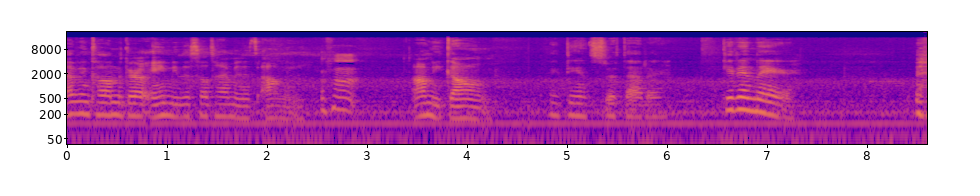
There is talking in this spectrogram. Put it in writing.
I've been calling the girl Amy this whole time and it's Ami. Mhm. Ami gone. I danced without her. Get in there.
